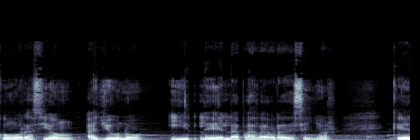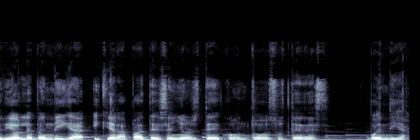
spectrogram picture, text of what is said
con oración, ayuno y leer la palabra del Señor. Que Dios les bendiga y que la paz del Señor esté con todos ustedes. Buen día.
